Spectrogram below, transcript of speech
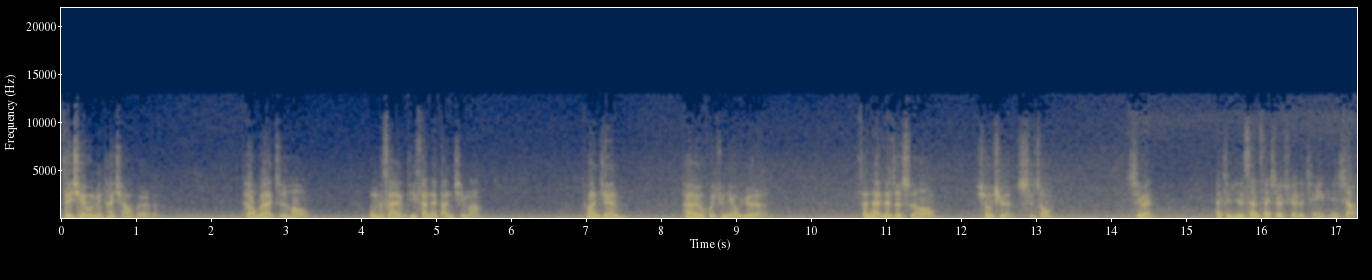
这一切未免太巧合了。他要回来之后，我们不是还很替三在担心吗？突然间，他又回去纽约了。三太在这时候休学失踪。西门，还记不记得三菜休学的前一天下午，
